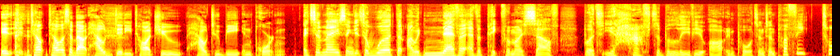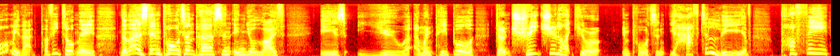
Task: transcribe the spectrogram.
it, it- tell tell us about how Diddy taught you how to be important. It's amazing. It's a word that I would never ever pick for myself, but you have to believe you are important. And Puffy taught me that. Puffy taught me the most important person in your life is you. And when people don't treat you like you're important, you have to leave. Puffy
